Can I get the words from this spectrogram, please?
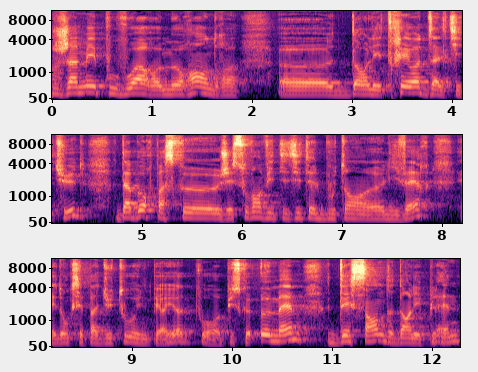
jamais pouvoir me rendre dans les très hautes altitudes. D'abord parce que j'ai souvent visité le Bhoutan euh, l'hiver, et donc c'est pas du tout une période pour, puisque eux-mêmes descendent dans les plaines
